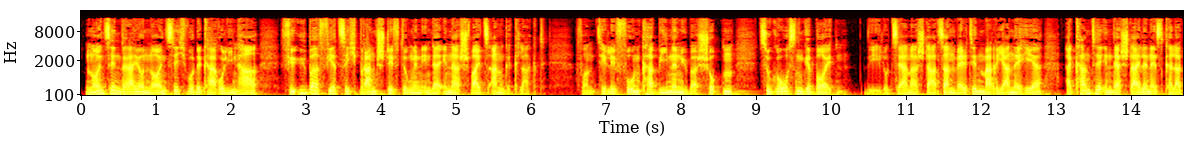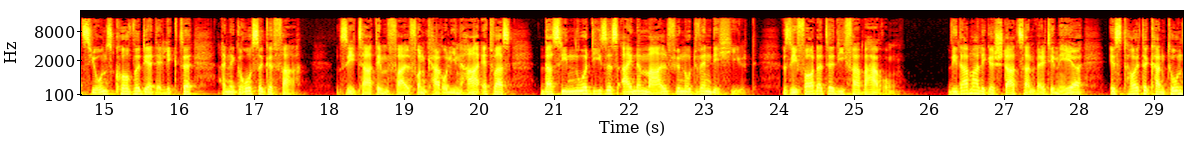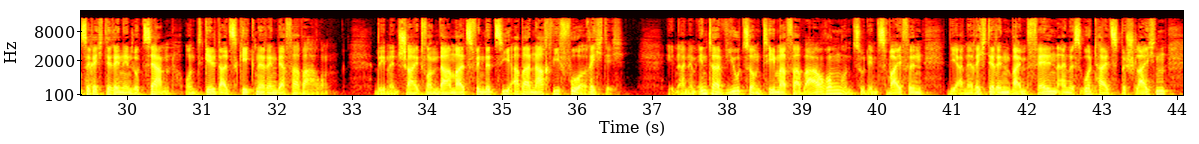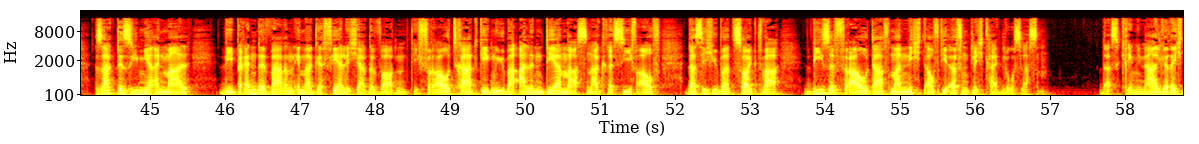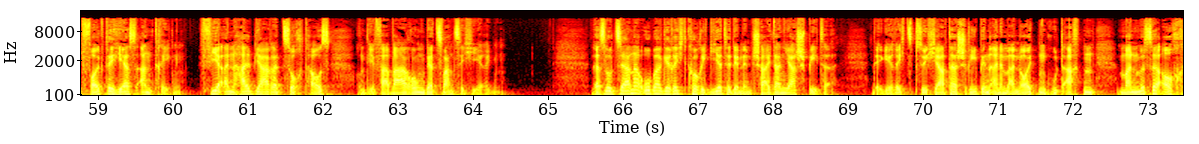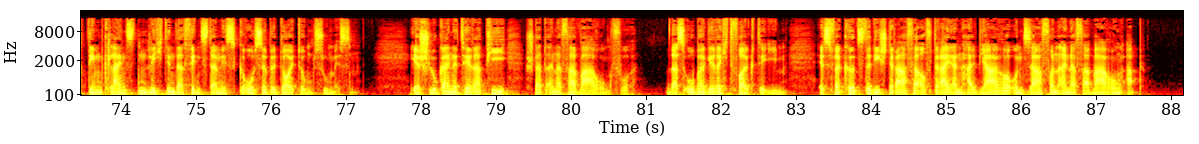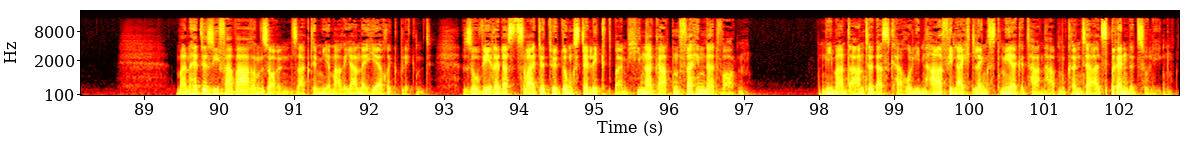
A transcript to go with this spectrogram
1993 wurde Caroline H. für über 40 Brandstiftungen in der Innerschweiz angeklagt. Von Telefonkabinen über Schuppen zu großen Gebäuden. Die Luzerner Staatsanwältin Marianne Heer erkannte in der steilen Eskalationskurve der Delikte eine große Gefahr. Sie tat im Fall von Caroline H. etwas, das sie nur dieses eine Mal für notwendig hielt. Sie forderte die Verwahrung. Die damalige Staatsanwältin Heer ist heute Kantonsrichterin in Luzern und gilt als Gegnerin der Verwahrung. Den Entscheid von damals findet sie aber nach wie vor richtig. In einem Interview zum Thema Verwahrung und zu den Zweifeln, die eine Richterin beim Fällen eines Urteils beschleichen, sagte sie mir einmal, die Brände waren immer gefährlicher geworden, die Frau trat gegenüber allen dermaßen aggressiv auf, dass ich überzeugt war, diese Frau darf man nicht auf die Öffentlichkeit loslassen. Das Kriminalgericht folgte Heers Anträgen, viereinhalb Jahre Zuchthaus und die Verwahrung der 20-Jährigen. Das Luzerner Obergericht korrigierte den Entscheid ein Jahr später. Der Gerichtspsychiater schrieb in einem erneuten Gutachten, man müsse auch dem kleinsten Licht in der Finsternis große Bedeutung zumessen. Er schlug eine Therapie statt einer Verwahrung vor. Das Obergericht folgte ihm. Es verkürzte die Strafe auf dreieinhalb Jahre und sah von einer Verwahrung ab. Man hätte sie verwahren sollen, sagte mir Marianne Heer rückblickend. So wäre das zweite Tötungsdelikt beim Chinagarten verhindert worden. Niemand ahnte, dass Caroline H. vielleicht längst mehr getan haben könnte, als Brände zu legen.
